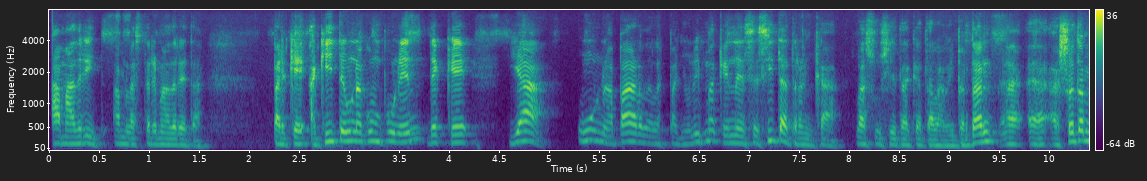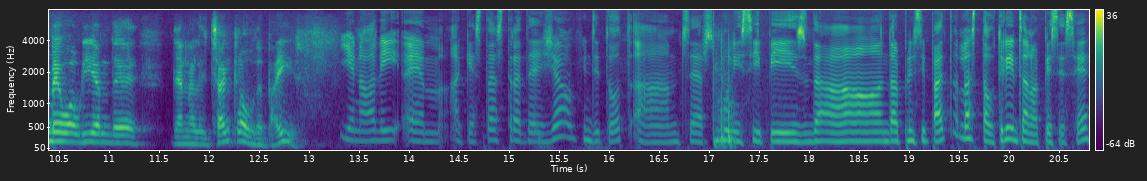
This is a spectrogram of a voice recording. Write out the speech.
a Madrid amb l'extrema dreta perquè aquí té una component de que hi ha una part de l'espanyolisme que necessita trencar la societat catalana. I, per tant, eh, eh, això també ho hauríem d'analitzar en clau de país. I anava a dir, eh, aquesta estratègia, fins i tot en certs municipis de, del Principat, l'està utilitzant el PSC.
